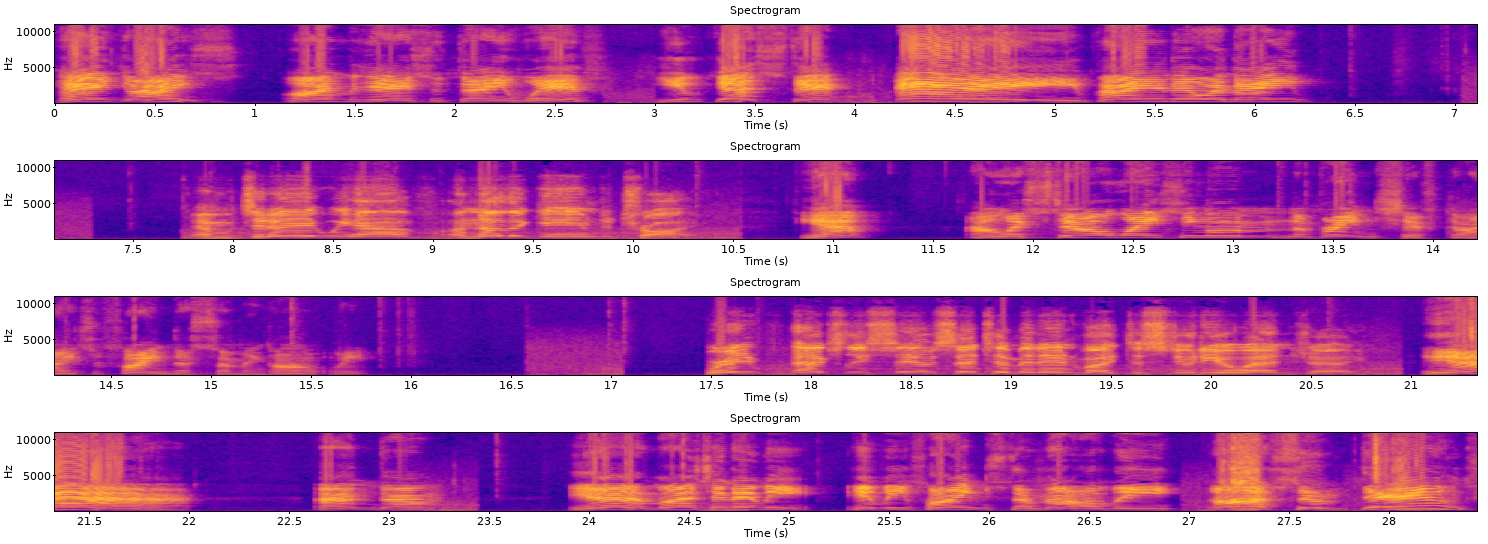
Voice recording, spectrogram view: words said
Hey guys, I'm here today with, you guessed it, Abe! How you doing, Abe? And today we have another game to try. Yep, and we're still waiting on the brain shift guy to find us something, aren't we? We're in, actually Sam sent him an invite to Studio NJ. Yeah! And, um, yeah, imagine if he, if he finds them, that'll be awesome, dude!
